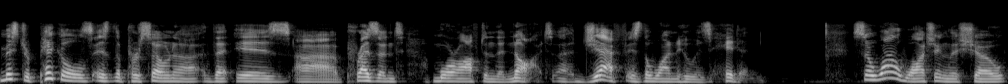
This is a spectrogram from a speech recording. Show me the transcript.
Mr. Pickles is the persona that is uh, present more often than not. Uh, Jeff is the one who is hidden. So while watching this show,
